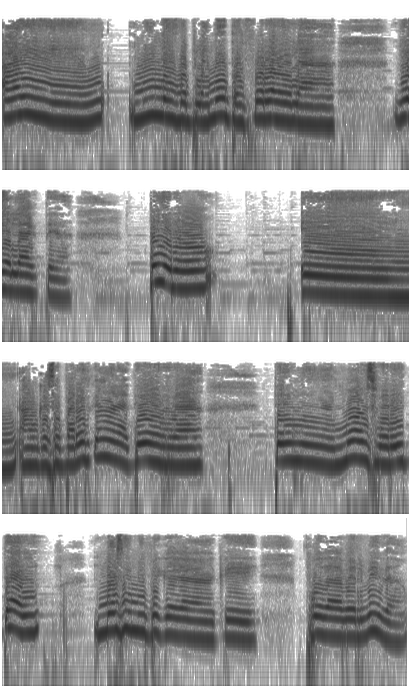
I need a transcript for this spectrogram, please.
hay miles de planetas fuera de la Vía Láctea, pero eh, aunque se parezcan a la Tierra, tengan atmósfera y tal, no significa que pueda haber vida,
